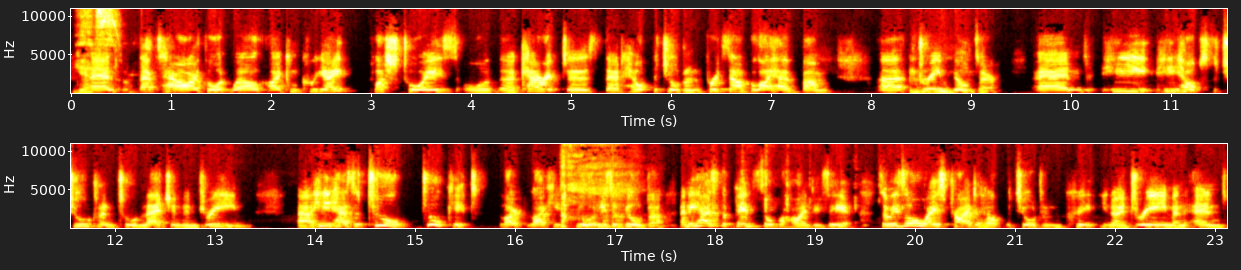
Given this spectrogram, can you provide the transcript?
Yes. And that's how I thought, well, I can create plush toys or the characters that help the children. For example, I have um, uh, Dream Builder, and he he helps the children to imagine and dream. Uh, he has a tool toolkit like like he's he's a builder, and he has the pencil behind his ear. So he's always trying to help the children, cre- you know, dream and and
